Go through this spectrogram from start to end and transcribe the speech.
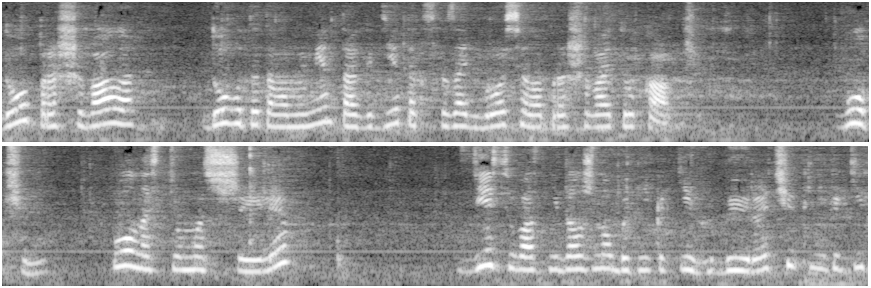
до прошивала до вот этого момента, где, так сказать, бросила прошивать рукавчик. В общем, полностью мы сшили. Здесь у вас не должно быть никаких дырочек, никаких,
